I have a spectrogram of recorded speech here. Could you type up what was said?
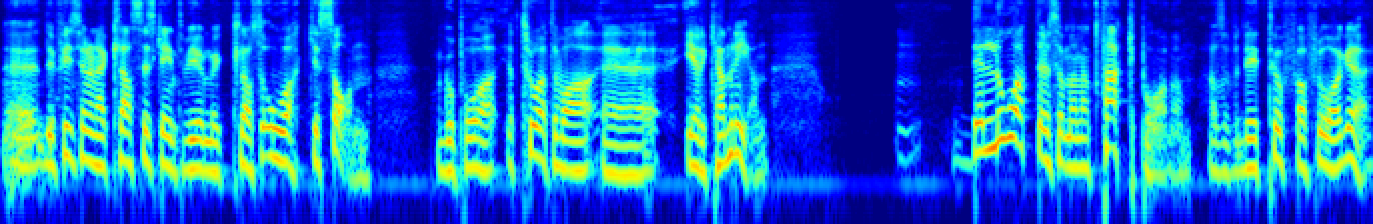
Eh, det finns ju den här klassiska intervjun med Claes Åkesson. Går på, jag tror att det var eh, Erik Hamrén. Det låter som en attack på honom. Alltså, det är tuffa frågor.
